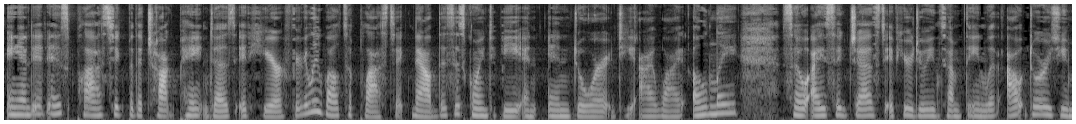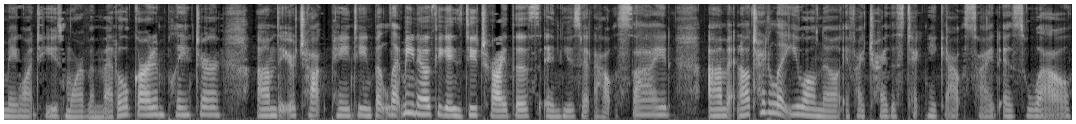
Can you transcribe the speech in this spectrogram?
and it is plastic, but the chalk paint does adhere fairly well to plastic. Now, this is going to be an indoor DIY only, so I suggest if you're doing something with outdoors, you may want to use more of a metal garden planter planter um, that you're chalk painting, but let me know if you guys do try this and use it outside. Um, and I'll try to let you all know if I try this technique outside as well.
